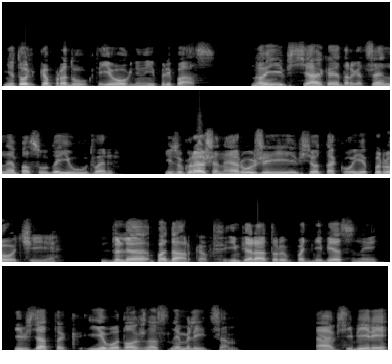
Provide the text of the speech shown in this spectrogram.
не только продукты и огненный припас, но и всякая драгоценная посуда и утварь, изукрашенное оружие и все такое прочее. Для подарков императору Поднебесной и взяток его должностным лицам. А в Сибири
